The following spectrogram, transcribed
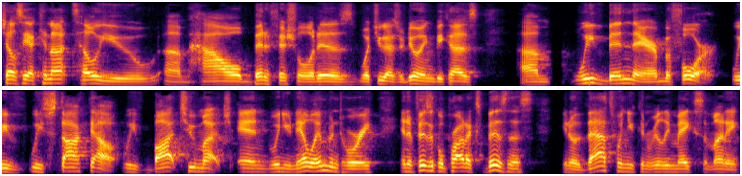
Chelsea, I cannot tell you um, how beneficial it is what you guys are doing because um, we've been there before. We've we've stocked out. We've bought too much. And when you nail inventory in a physical products business, you know that's when you can really make some money.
